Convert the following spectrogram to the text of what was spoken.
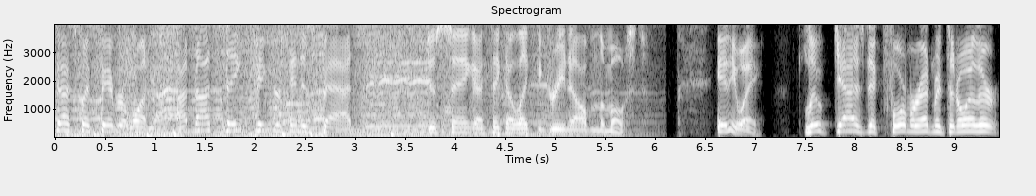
Think that's my favorite one. I'm not saying Pinkerton is bad. Just saying I think I like the Green album the most. Anyway, Luke Gazdic, former Edmonton Oiler,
